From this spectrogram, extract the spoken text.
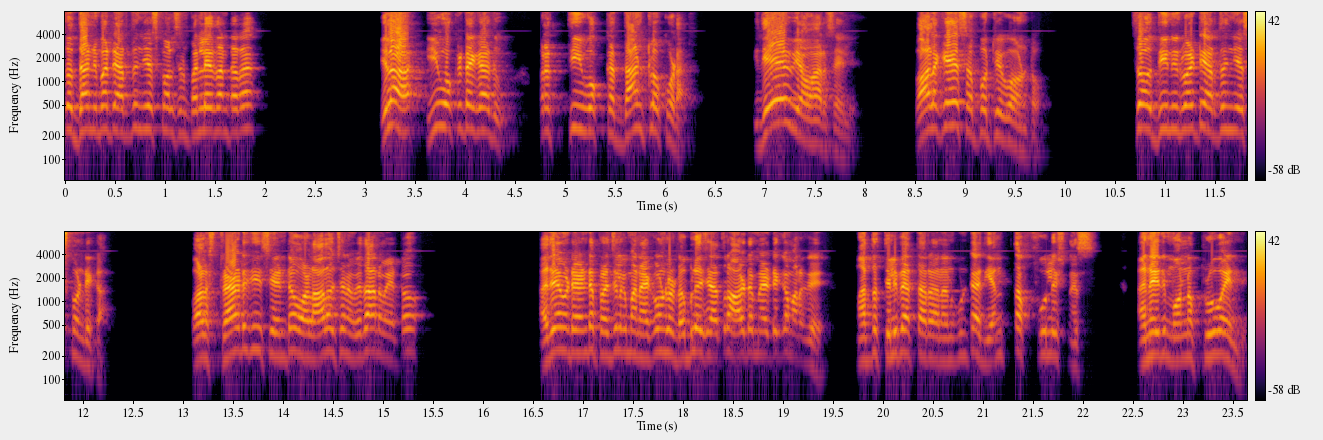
సో దాన్ని బట్టి అర్థం చేసుకోవాల్సిన పని లేదంటారా? ఇలా ఈ ఒక్కటే కాదు ప్రతి ఒక్క దాంట్లో కూడా ఇదే వ్యవహార శైలి. వాళ్ళకే సపోర్టివ్గా ఉంటాం. సో దీన్ని బట్టి అర్థం చేసుకోండి ఇక. వాళ్ళ స్ట్రాటజీస్ ఏంటో వాళ్ళ ఆలోచన విధానం ఏంటో. అదేమిటంటే ప్రజలకు మన అకౌంట్లో డబ్బులు వేసేస్తాం ఆటోమేటిక్గా మనకి మద్దతు తెలిపేస్తారు అని అనుకుంటే అది ఎంత ఫూలిష్నెస్ అనేది మొన్న ప్రూవ్ అయింది.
